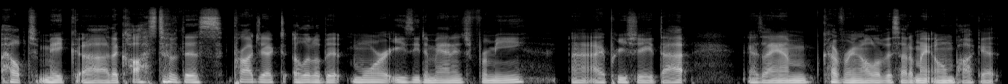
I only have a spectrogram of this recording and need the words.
helped make uh, the cost of this project a little bit more easy to manage for me. Uh, I appreciate that as I am covering all of this out of my own pocket.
